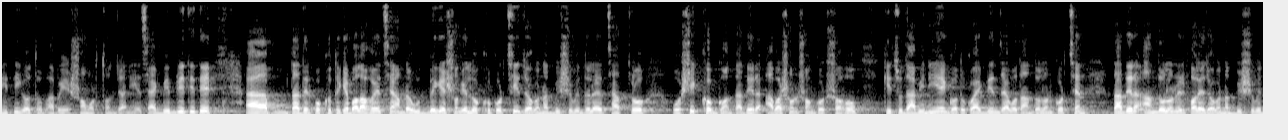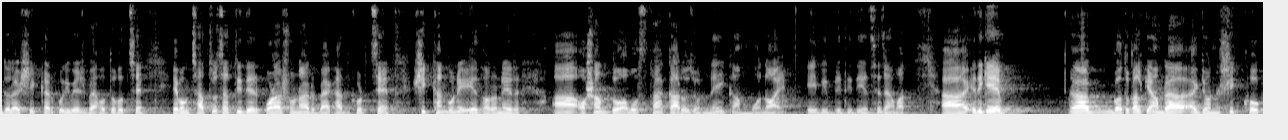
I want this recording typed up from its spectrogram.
নীতিগতভাবে সমর্থন জানিয়েছে। এক বিবৃতিতে তাদের পক্ষ থেকে বলা হয়েছে, আমরা উদ্বেগের সঙ্গে লক্ষ্য করছি, জগন্নাথ বিশ্ববিদ্যালয়ের ছাত্র ও শিক্ষকগণ তাদের আবাসন সংকট সহ কিছু দাবি নিয়ে গত কয়েকদিন যাবৎ আন্দোলন করছেন। তাদের আন্দোলনের ফলে জগন্নাথ বিশ্ববিদ্যালয়ের শিক্ষার পরিবেশ ব্যাহত হচ্ছে এবং ছাত্রছাত্রীদের পড়াশোনার ব্যাঘাত ঘটছে। শিক্ষাঙ্গনে এ ধরনের অশান্ত অবস্থা কারও জন্যেই কাম্য নয়, এই বিবৃতি দিয়েছে জামাত। এদিকে গতকালকে আমরা একজন শিক্ষক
